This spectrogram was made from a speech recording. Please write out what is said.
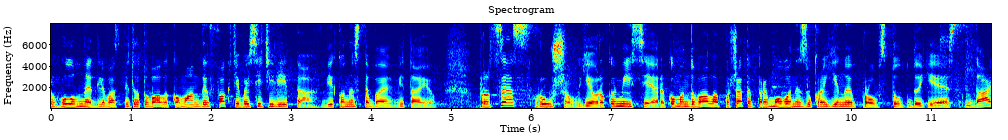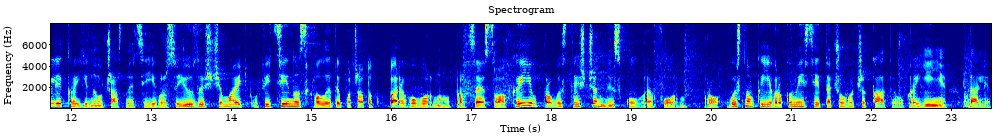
Головне для вас підготували команди фактів СІТІВІ та Вікон СТБ. Вітаю. Процес рушив. Єврокомісія рекомендувала почати перемовини з Україною про вступ до ЄС. Далі країни-учасниці Євросоюзу ще мають офіційно схвалити початок переговорного процесу. А Київ провести ще низку реформ. Про висновки Єврокомісії та чого чекати Україні далі.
